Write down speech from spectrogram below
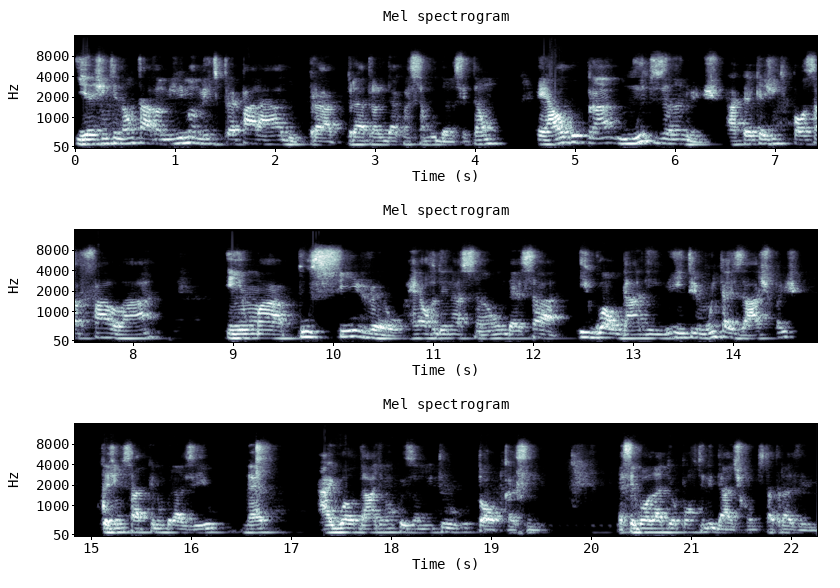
E a gente não estava minimamente preparado para lidar com essa mudança. Então, é algo para muitos anos, até que a gente possa falar em uma possível reordenação dessa igualdade, entre muitas aspas, que a gente sabe que no Brasil, né, a igualdade é uma coisa muito utópica, assim. Essa igualdade de oportunidades, como tu está trazendo.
